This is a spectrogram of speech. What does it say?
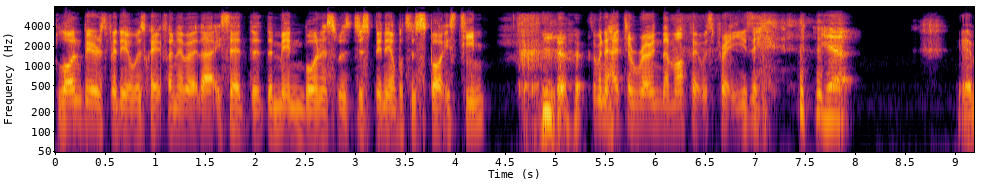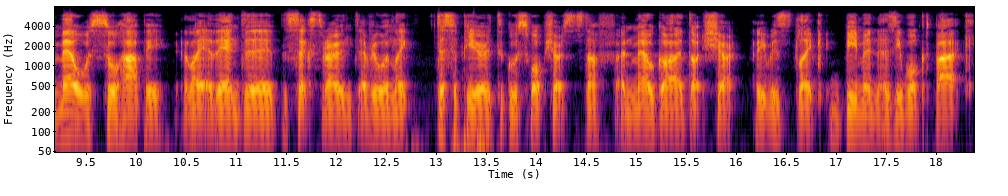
Blonde Bear's video was quite funny about that. He said that the main bonus was just being able to spot his team. Yeah. So when he had to round them up, it was pretty easy. Yeah. Yeah, Mel was so happy. And like at the end of the sixth round, everyone like disappeared to go swap shirts and stuff, and Mel got a Dutch shirt. And he was like beaming as he walked back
